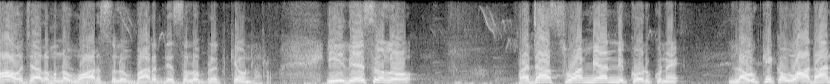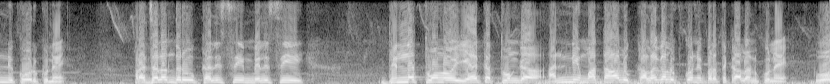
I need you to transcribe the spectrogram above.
భావజాలం ఉన్న వారసులు భారతదేశంలో బ్రతికే ఉన్నారు. ఈ దేశంలో ప్రజాస్వామ్యాన్ని కోరుకునే లౌకిక వాదాన్ని కోరుకునే ప్రజలందరూ కలిసి మెలిసి భిన్నత్వంలో ఏకత్వంగా అన్ని మతాలు కలగలుపుకొని బ్రతకాలనుకునే ఓ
